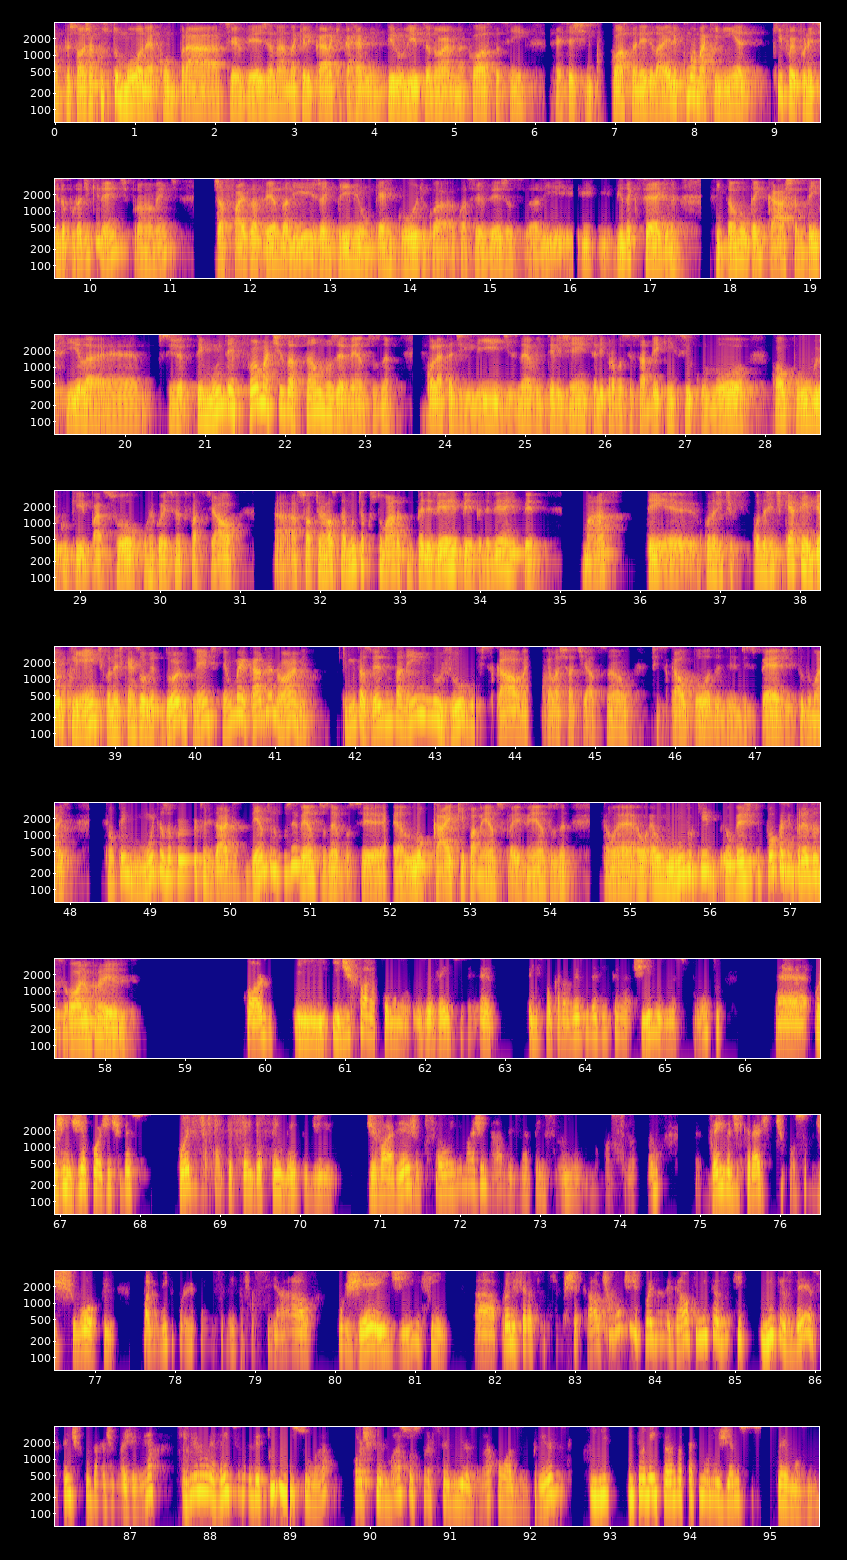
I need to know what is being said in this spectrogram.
O pessoal já acostumou, né, comprar a cerveja na, naquele cara que carrega um pirulito enorme na costa, assim. Aí você encosta nele lá, ele com uma maquininha que foi fornecida por adquirente, provavelmente, já faz a venda ali, já imprime um QR Code com, a, com as cervejas ali e, e vida que segue, né? Então não tem caixa, não tem fila, é, ou seja, tem muita informatização nos eventos, né? Coleta de leads, né? Inteligência ali para você saber quem circulou, qual público que passou, com reconhecimento facial. A, a Software House está muito acostumada com PDV RP, PDV RP, mas tem, é, quando, a gente, quando a gente quer atender o cliente, quando a gente quer resolver a dor do cliente, tem um mercado enorme que muitas vezes não está nem no julgo fiscal, naquela chateação fiscal toda de, de SPED e tudo mais. Então tem muitas oportunidades dentro dos eventos, né? Você é, locar equipamentos para eventos, né? Então é, é um mundo que eu vejo que poucas empresas olham para eles. Concordo. E, e, de fato, né, os eventos é, eles estão cada vez mais interativos nesse ponto. É, hoje em dia, pô, a gente vê coisas acontecendo assim dentro de de varejo que são inimagináveis, né? pensando no passado. Venda de crédito de consumo de shopping, pagamento por reconhecimento facial, o Jade, enfim, a proliferação de self-checkout, um monte de coisa legal que muitas, que muitas vezes você tem dificuldade de imaginar. Você vê num evento, você vai ver tudo isso lá, pode firmar suas parcerias lá com as empresas e ir implementando a tecnologia nos sistemas. Né?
